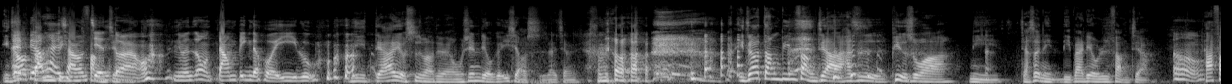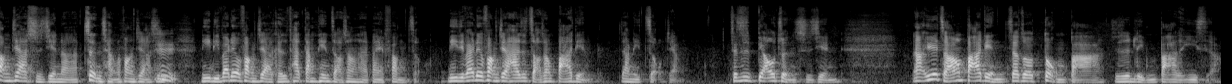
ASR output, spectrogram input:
你知道不要太想剪断哦，你们这种当兵的回忆录。你等下有事吗？对，我先留个一小时来讲一下。没有啦。你知道当兵放假，他是譬如说啊，你假设你礼拜六日放假，嗯，他放假时间呢、啊，正常的放假是你礼拜六放假，可是他当天早上才把你放走。你礼拜六放假，他是早上八点让你走，这样，这是标准时间。那因为早上八点叫做动八，就是零八的意思啊。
